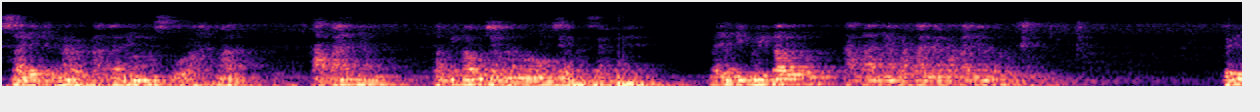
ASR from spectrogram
Saya dengar katanya Mas Rahmat, katanya, tapi kamu jangan ngomong siapa-siapa ya. Nah yang diberitahu itu katanya, katanya, katanya terus. Jadi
